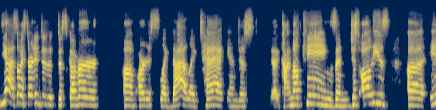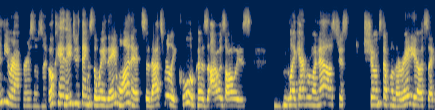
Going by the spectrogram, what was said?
yeah, so I started to discover um, artists like that, like Tech and just uh, Kottonmouth Kings and just all these uh, indie rappers. I was like, okay, they do things the way they want it. So that's really cool because I was always like everyone else, just shown stuff on the radio, it's like,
